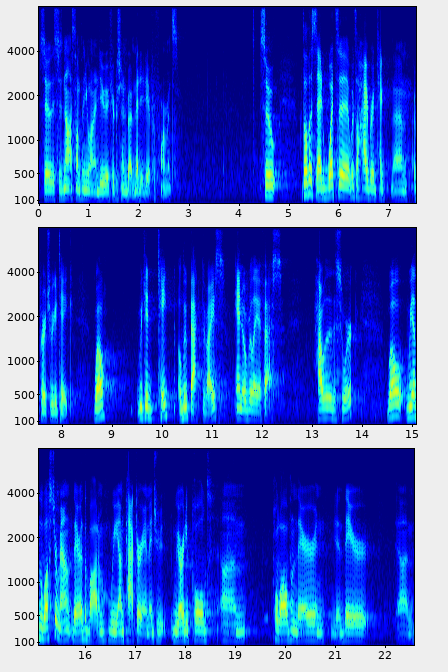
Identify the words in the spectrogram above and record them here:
So this is not something you want to do if you're concerned about metadata performance. So with all that said, what's a, what's a hybrid tech, um, approach we could take? Well, we could take a loopback device and overlay FS. How will this work? Well, we have the Lustre mount there at the bottom. We unpacked our image. We already pulled, um, pulled all of them there, and you know, they're um,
